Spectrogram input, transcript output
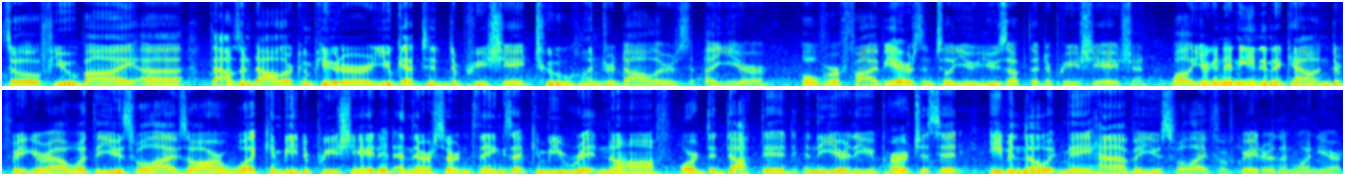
So, if you buy a $1,000 computer, you get to depreciate $200 a year over five years until you use up the depreciation. Well, you're going to need an accountant to figure out what the useful lives are, what can be depreciated, and there are certain things that can be written off or deducted in the year that you purchase it, even though it may have a useful life of greater than one year.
